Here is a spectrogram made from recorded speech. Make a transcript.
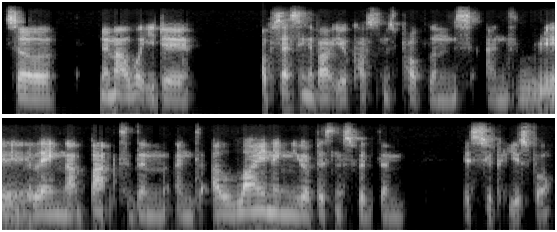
So no matter what you do, obsessing about your customers' problems and really relaying that back to them and aligning your business with them is super useful.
